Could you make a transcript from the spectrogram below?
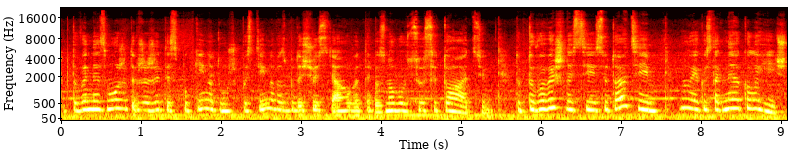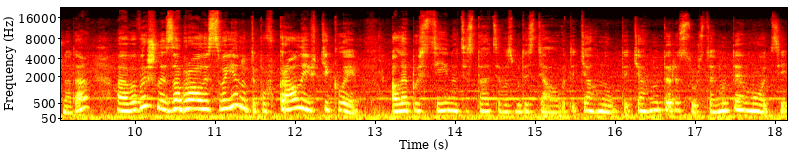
Тобто ви не зможете вже жити спокійно, тому що постійно вас буде щось стягувати знову в цю ситуацію. Тобто ви вийшли з цієї ситуації, ну якось так не екологічно. Да? Е, Ви вийшли, забрали своє, ну типу вкрали і втікли. Але постійно ця ситуація вас буде стягувати, тягнути, тягнути ресурс, тягнути емоції,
